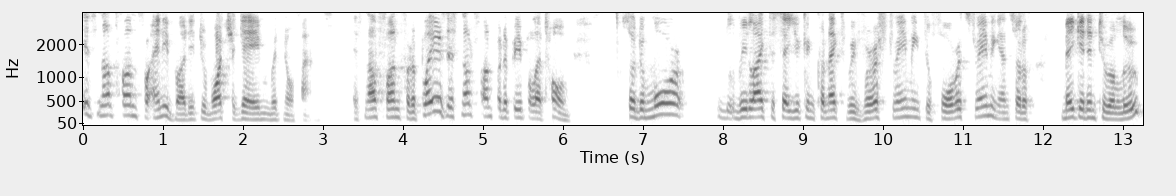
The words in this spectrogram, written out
it's not fun for anybody to watch a game with no fans. It's not fun for the players, it's not fun for the people at home. So the more we like to say you can connect reverse streaming to forward streaming and sort of make it into a loop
